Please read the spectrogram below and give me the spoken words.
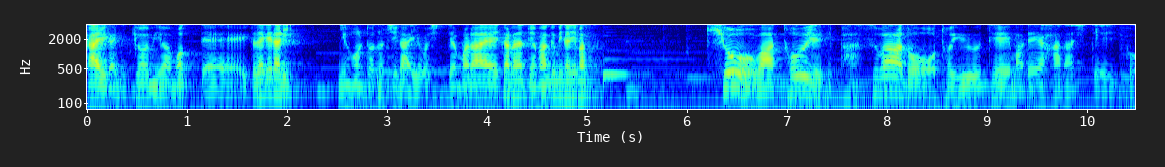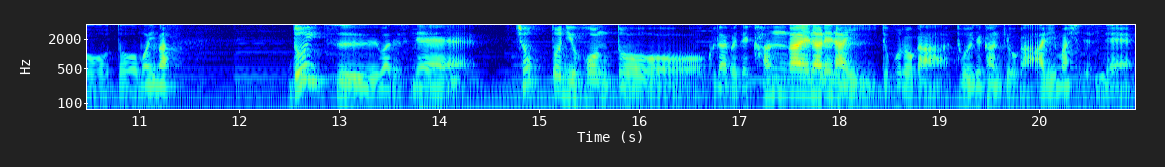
海外に興味を持っていただけたり、日本との違いを知ってもらえたらなという番組になります。今日はトイレにパスワードというテーマで話していこうと思います。ドイツはですね、ちょっと日本と比べて考えられないところがトイレ環境がありましてですね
